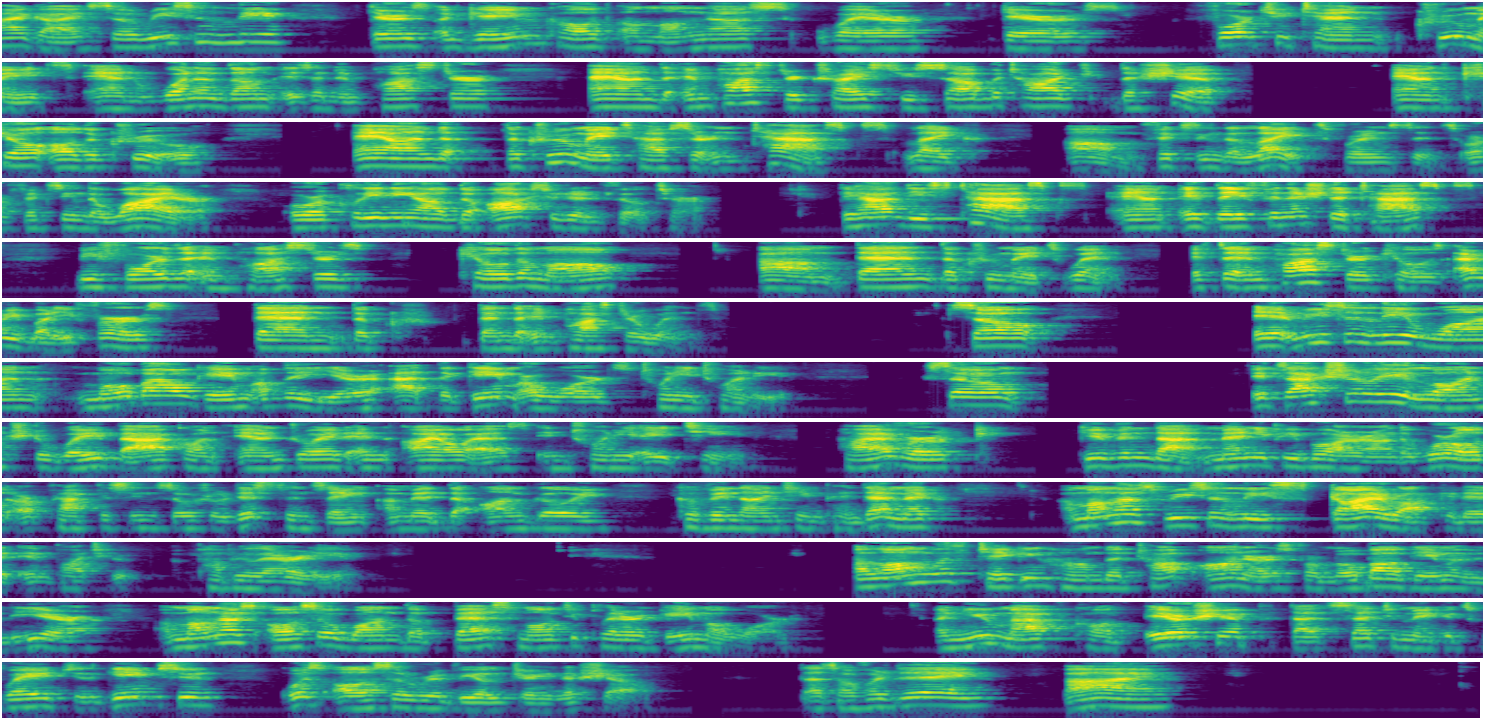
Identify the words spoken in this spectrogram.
Hi guys, so recently there's a game called Among Us where there's 4 to 10 crewmates and one of them is an imposter and the imposter tries to sabotage the ship and kill all the crew. And the crewmates have certain tasks like um, fixing the lights, for instance, or fixing the wire, or cleaning out the oxygen filter. They have these tasks, and if they finish the tasks before the imposters kill them all, um, then the crewmates win. If the imposter kills everybody first, then the then the imposter wins. So it recently won Mobile Game of the Year at the Game Awards 2020. So it's actually launched way back on Android and iOS in 2018. However, given that many people around the world are practicing social distancing amid the ongoing COVID 19 pandemic, Among Us recently skyrocketed in popularity. Along with taking home the top honors for Mobile Game of the Year, Among Us also won the Best Multiplayer Game Award. A new map called Airship that's set to make its way to the game soon was also revealed during the show. That's all for today. Bye.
